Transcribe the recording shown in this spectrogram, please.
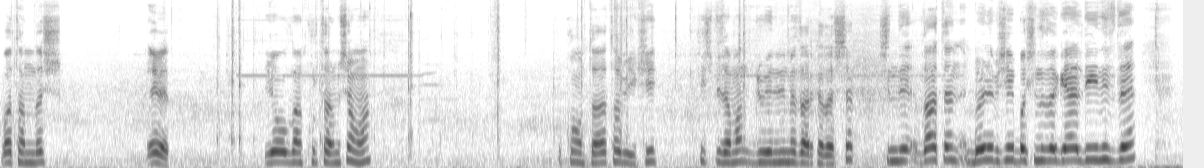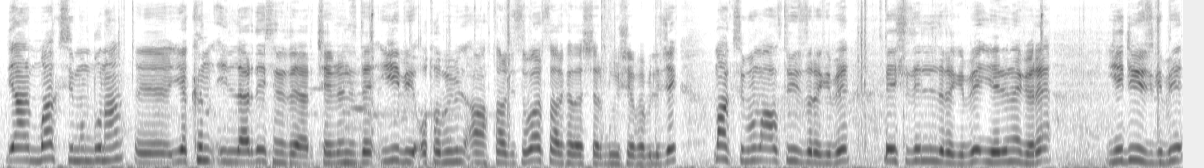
vatandaş evet yoldan kurtarmış ama bu kontağa tabii ki hiçbir zaman güvenilmez arkadaşlar. Şimdi zaten böyle bir şey başınıza geldiğinizde yani maksimum buna e, yakın illerdeyseniz eğer çevrenizde iyi bir otomobil anahtarcısı varsa arkadaşlar bu işi yapabilecek. Maksimum 600 lira gibi 550 lira gibi yerine göre 700 gibi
